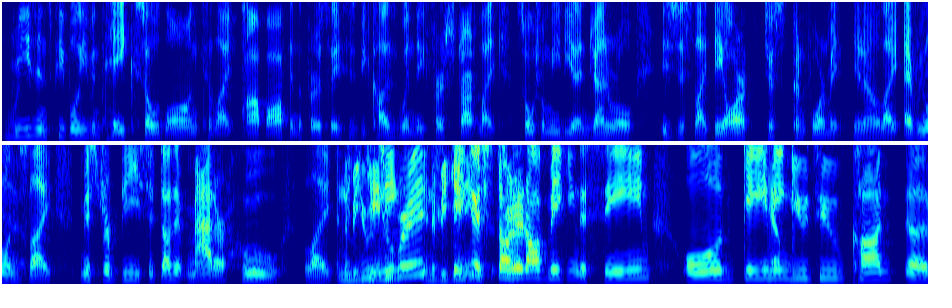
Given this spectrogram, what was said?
reasons people even take so long to like pop off in the first place is because when they first start like social media in general is just like they are just conforming. You know, like everyone's Yeah. like Mr. Beast. It doesn't matter who like In the the beginning- YouTuber is. in the beginning, they just started yeah. off making the same old gaming YouTube con uh,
